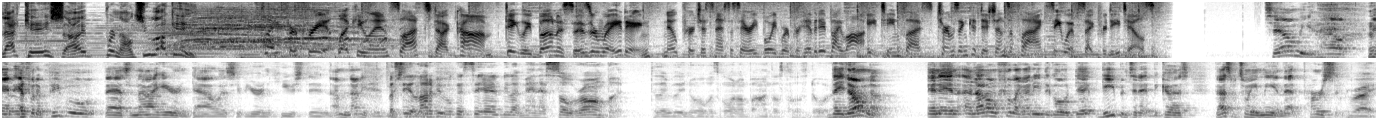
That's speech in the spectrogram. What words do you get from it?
that case, I pronounce you lucky. Play for free at LuckyLandSlots.com. Daily bonuses are waiting. No purchase necessary. Void where prohibited by law. 18 plus. Terms and conditions apply. See website for details. Tell me how, and, and for the people that's not here in Dallas, if you're in Houston, I'm not even. in But see, a lot of people can sit here and be like, "Man, that's so wrong," but do they really know what's going on behind those closed doors? They don't know, and and, and I don't feel like I need to go de- deep into that because that's between me and that person. Right.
